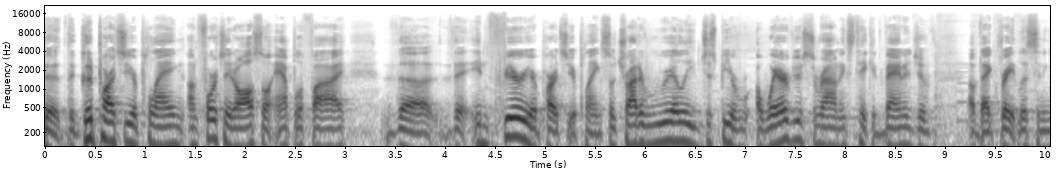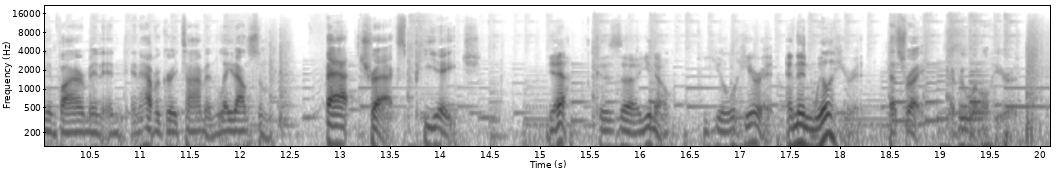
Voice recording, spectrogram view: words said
the the good parts of your playing. Unfortunately, it'll also amplify the the inferior parts of your playing. So try to really just be aware of your surroundings, take advantage of, of that great listening environment, and, and have a great time and lay down some fat tracks, PH. Yeah, because, uh, you know, you'll hear it, and then we'll hear it. That's right. Everyone will hear it.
